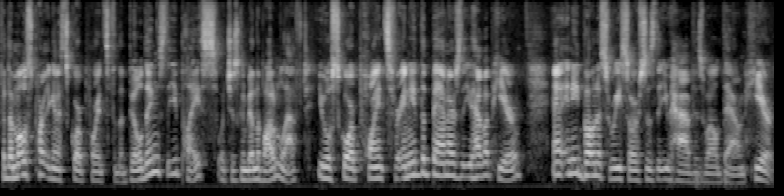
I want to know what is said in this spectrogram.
For the most part, you're going to score points for the buildings that you place, which is going to be on the bottom left. You will score points for any of the banners that you have up here, and any bonus resources that you have as well down here.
